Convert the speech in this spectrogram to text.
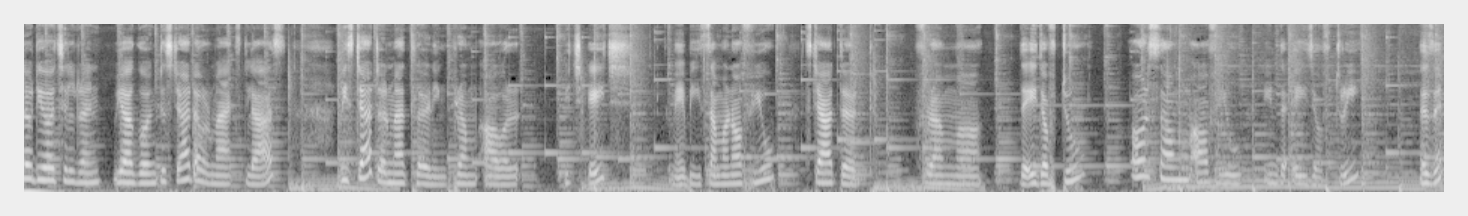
Hello, dear children. We are going to start our maths class. We start our math learning from our which age? Maybe someone of you started from uh, the age of 2 or some of you in the age of 3 is it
